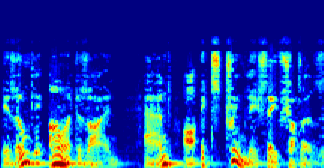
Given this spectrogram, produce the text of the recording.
is only our design and are extremely safe shutters.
